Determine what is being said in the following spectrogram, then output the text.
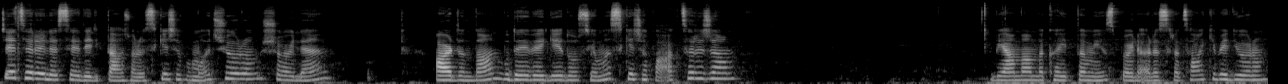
CTRL-S dedikten sonra SketchUp'ımı açıyorum. Şöyle Ardından bu DVG dosyamı SketchUp'a aktaracağım. Bir yandan da kayıtta mıyız? Böyle ara sıra takip ediyorum.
